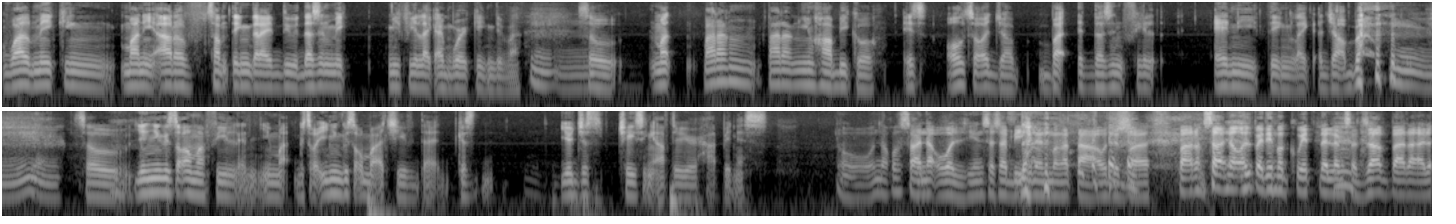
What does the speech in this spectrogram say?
while making money out of something that I do doesn't make me feel like I'm working, diba? Mm-hmm. So ma- parang parang yung hobby ko is also a job but it doesn't feel anything like a job. mm. So, yun yung gusto ko ma-feel and yung ma- gusto ko, yun yung gusto ko ma-achieve that because you're just chasing after your happiness. Oo, nako sana all. Yun sasabihin ng mga tao, 'di ba? Parang sana all pwede mag-quit na lang sa job para ano.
